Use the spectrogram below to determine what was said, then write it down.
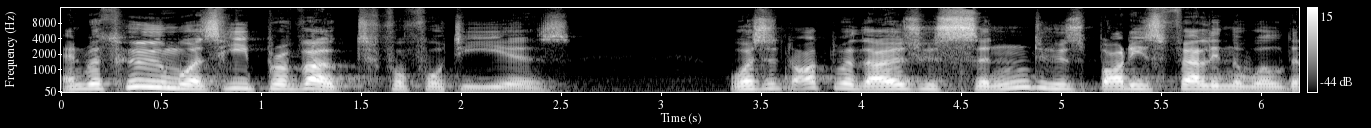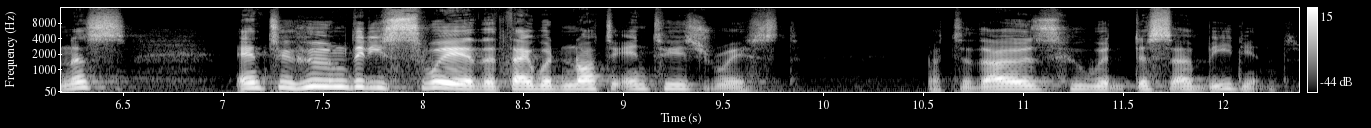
And with whom was he provoked for forty years? Was it not with those who sinned, whose bodies fell in the wilderness? And to whom did he swear that they would not enter his rest, but to those who were disobedient?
